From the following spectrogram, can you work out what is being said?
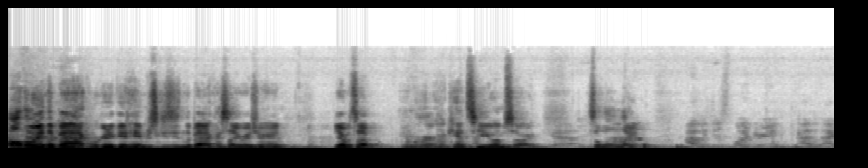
All the way in the back. We're gonna get him just because he's in the back. I saw you raise your hand. Yeah, what's up? Him or her? I can't see you. I'm sorry. It's a little late. Um, I was just wondering, I, I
